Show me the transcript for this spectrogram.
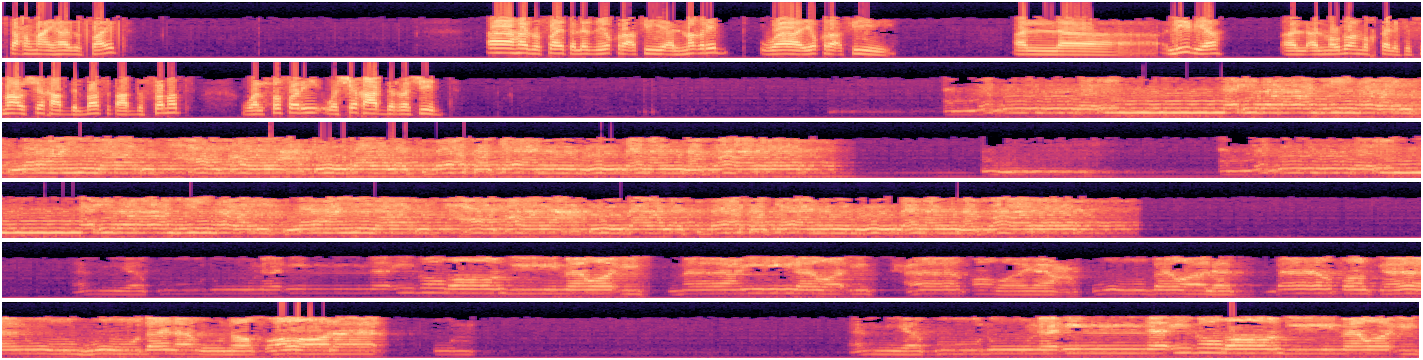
افتحوا معي هذا ال site. آه هذا ال site الذي يقرأ في المغرب ويقرأ في آه، ليبيا. الموضوع مختلف. اسمعوا الشيخ عبد الباسط عبد الصمد والحصري والشيخ عبد الرشيد. إن إبراهيم وإسماعيل وإسحاق ويعقوب والأسباط كانوا هودا ويعقوب والأسباط كانوا هودا أو نصارى أم يقولون إن إبراهيم وإسماعيل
